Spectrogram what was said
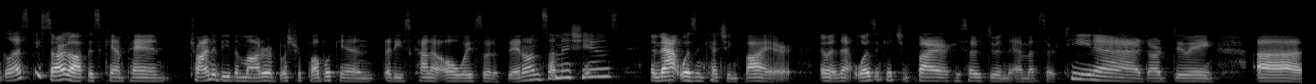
Gillespie started off his campaign trying to be the moderate Bush Republican that he's kind of always sort of been on some issues, and that wasn't catching fire. And when that wasn't catching fire, he started doing the MS-13 ad, started doing, uh,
